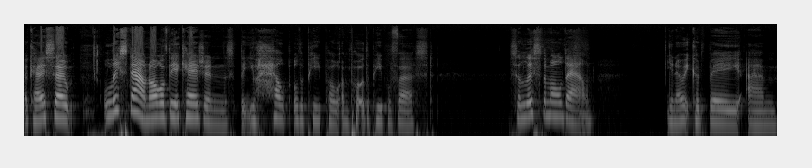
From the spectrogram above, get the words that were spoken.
Okay, so list down all of the occasions that you help other people and put other people first. So list them all down. You know, it could be um,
